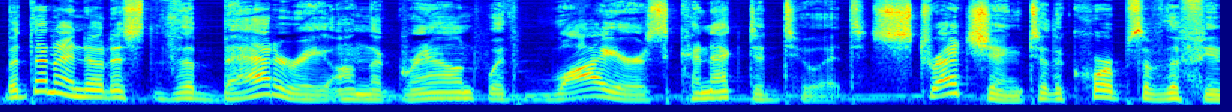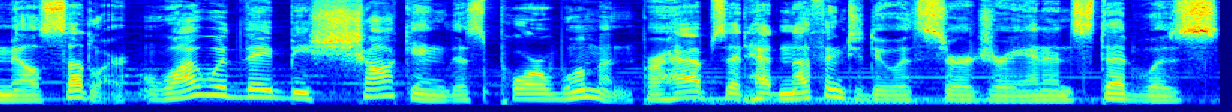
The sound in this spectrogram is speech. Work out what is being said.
but then I noticed the battery on the ground with wires connected to it, stretching to the corpse of the female settler. Why would they be shocking this poor woman? Perhaps it had nothing to do with surgery and instead was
